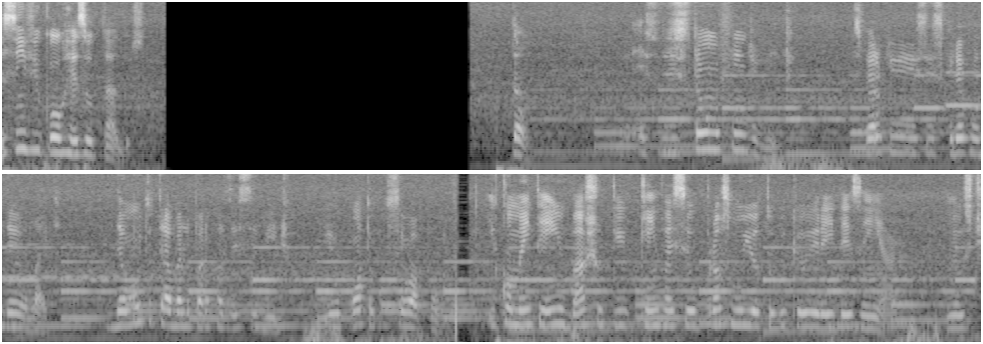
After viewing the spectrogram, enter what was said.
Assim ficou o resultado. Então, estão no fim de vídeo. Espero que se inscrevam e dêem o like. Deu muito trabalho para fazer esse vídeo e eu conto com seu apoio. E comentem aí embaixo que quem vai ser o próximo YouTube que eu irei desenhar. Meu estilo.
